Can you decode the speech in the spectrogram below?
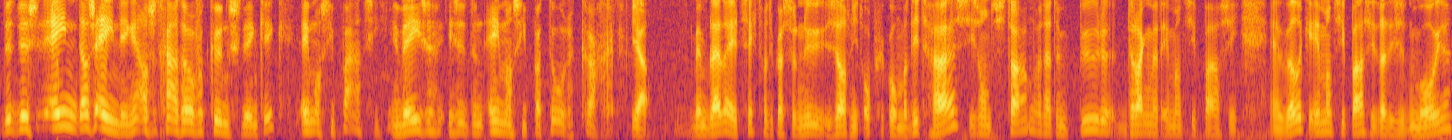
dus één, dat is één ding. Hè, als het gaat over kunst, denk ik. Emancipatie. In wezen is het een emancipatoren kracht. Ja, ik ben blij dat je het zegt, want ik was er nu zelf niet opgekomen. Maar dit huis is ontstaan vanuit een pure drang naar emancipatie. En welke emancipatie, dat is het mooie,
